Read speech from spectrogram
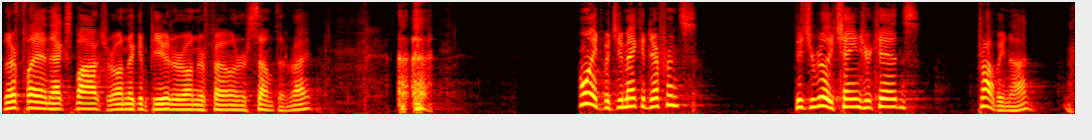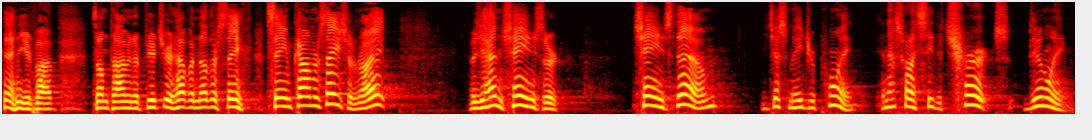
they're playing Xbox or on their computer or on their phone or something, right? point, but you make a difference? Did you really change your kids? Probably not. And you'd have, sometime in the future have another same, same conversation, right? Because you hadn't changed their, changed them, you just made your point. And that's what I see the church doing.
